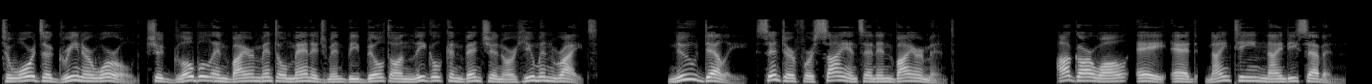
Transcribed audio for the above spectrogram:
Towards a Greener World, Should Global Environmental Management Be Built on Legal Convention or Human Rights? New Delhi, Centre for Science and Environment. Agarwal, A. ed. 1997.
